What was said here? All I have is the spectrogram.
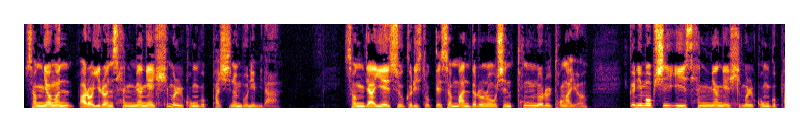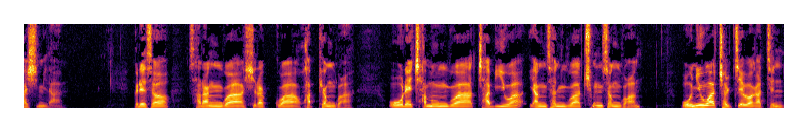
성령은 바로 이런 생명의 힘을 공급하시는 분입니다. 성자 예수 그리스도께서 만들어 놓으신 통로를 통하여 끊임없이 이 생명의 힘을 공급하십니다. 그래서 사랑과 희락과 화평과 오래 참음과 자비와 양선과 충성과 온유와 절제와 같은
